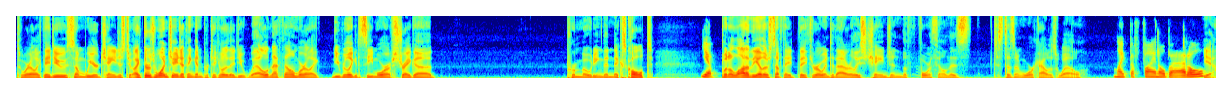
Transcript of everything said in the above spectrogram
to where like they do some weird changes to like there's one change i think in particular they do well in that film where like you really get to see more of strega promoting the Nyx cult Yep. but a lot of the other stuff they, they throw into that or at least change in the fourth film is just doesn't work out as well Like the final battle. yeah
